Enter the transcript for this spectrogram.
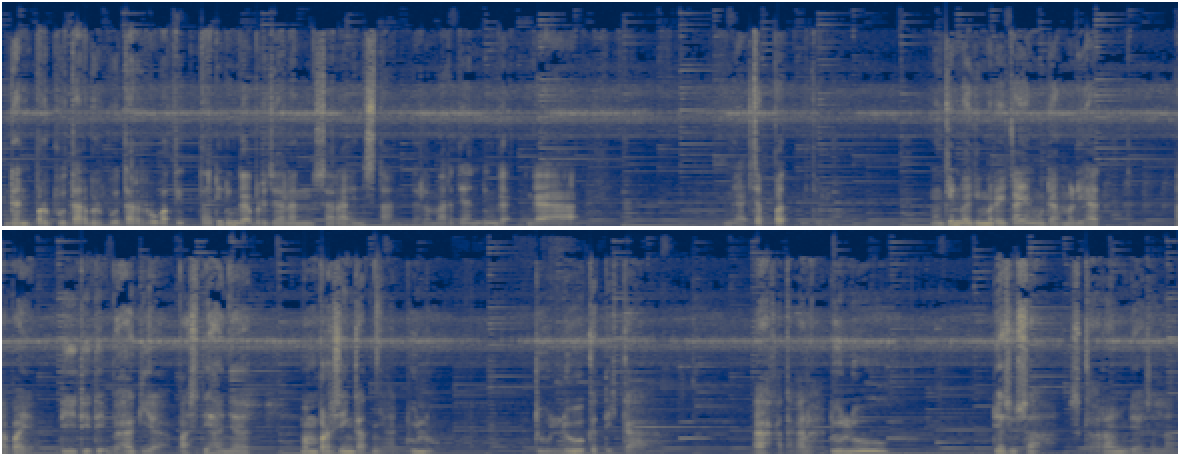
Dan berputar berputar ruwet itu tadi tuh nggak berjalan secara instan. Dalam artian tuh nggak nggak nggak cepet gitu loh. Mungkin bagi mereka yang udah melihat apa ya di titik bahagia pasti hanya mempersingkatnya dulu. Dulu ketika ah katakanlah dulu dia susah sekarang dia senang.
